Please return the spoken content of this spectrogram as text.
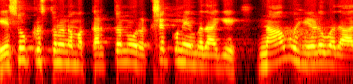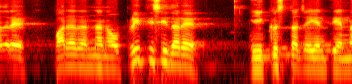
ಯೇಸು ಕ್ರಿಸ್ತನು ನಮ್ಮ ಕರ್ತನು, ರಕ್ಷಕನು ಎಂಬುದಾಗಿ ನಾವು ಹೇಳುವುದಾದರೆ, ಪರರನ್ನ ನಾವು ಪ್ರೀತಿಸಿದರೆ ಈ ಕ್ರಿಸ್ತ ಜಯಂತಿಯನ್ನ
